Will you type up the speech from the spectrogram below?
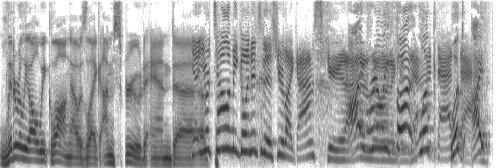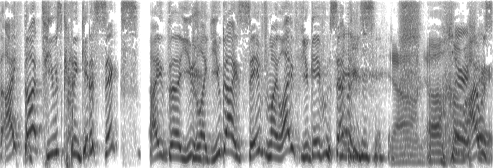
literally all week long, I was like, I'm screwed. And uh, yeah, you were telling me going into this, you're like, I'm screwed. I, I really thought. Look, look, I th- I thought he was gonna get a six. I uh, you like you guys saved my life. You gave him sevens. yeah, yeah. Um, sure, I was.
